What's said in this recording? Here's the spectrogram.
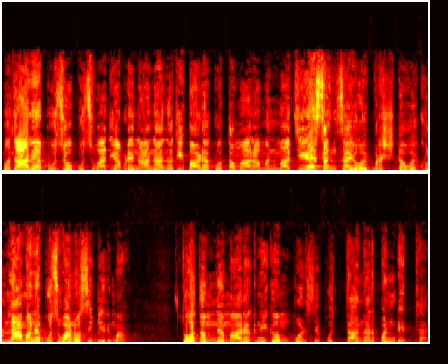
બધાને પૂછો, પૂછવાથી આપણે નાના નથી બાળકો, તમારા મનમાં જે સંશય હોય, પ્રશ્ન હોય, ખુલ્લા મને પૂછવાનો શિબિરમાં. તો તમને માર્ગની ગમ પડશે પૂછતા નર પંડિત થાય.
